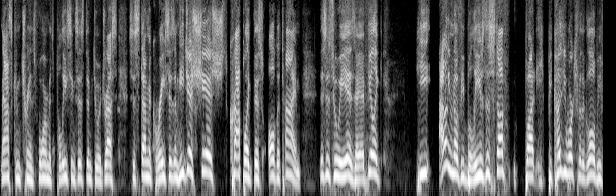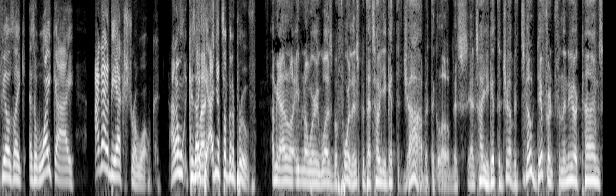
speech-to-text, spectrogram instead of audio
mask mask can transform its policing system to address systemic racism. He just shares crap like this all the time. This is who he is. I I feel like he. I don't even know if he believes this stuff, but he, because he works for the Globe, he feels like as a white guy, I got to be extra woke. I don't because Well, I can't, I got something to prove. I mean, I don't know, even know where he was before this, but that's how you get the job at the Globe. That's that's how you get the job. It's no different from the New York Times.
